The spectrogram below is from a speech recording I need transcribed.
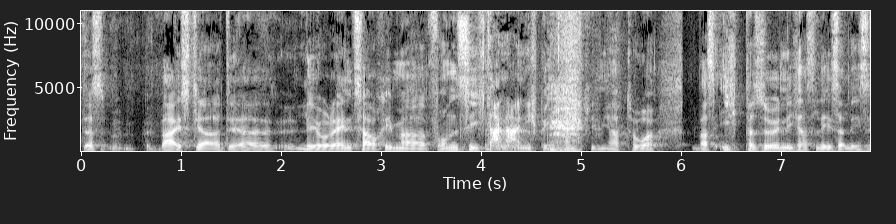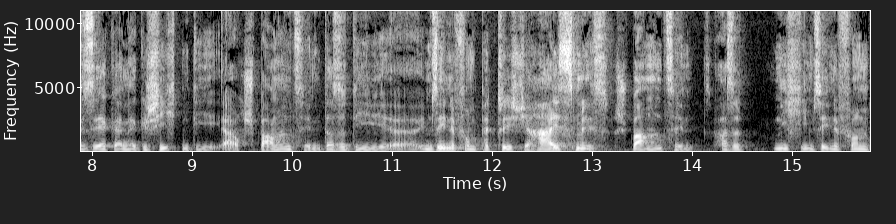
das weist ja der Leo Renz auch immer von sich. Nein, nein, ich bin kein Krimiator. Was ich persönlich als Leser lese, sehr gerne Geschichten, die auch spannend sind. Also die äh, im Sinne von Patricia Highsmith spannend sind. Also nicht im Sinne von,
